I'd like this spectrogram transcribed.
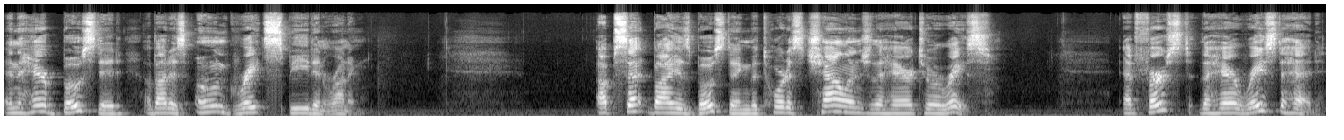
and the hare boasted about his own great speed in running. Upset by his boasting, the tortoise challenged the hare to a race. At first, the hare raced ahead,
